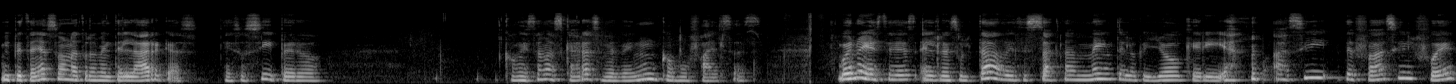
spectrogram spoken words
Mis pestañas son naturalmente largas, eso sí, pero con esta máscara se me ven como falsas. Bueno, y este es el resultado, es exactamente lo que yo quería. Así de fácil fue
